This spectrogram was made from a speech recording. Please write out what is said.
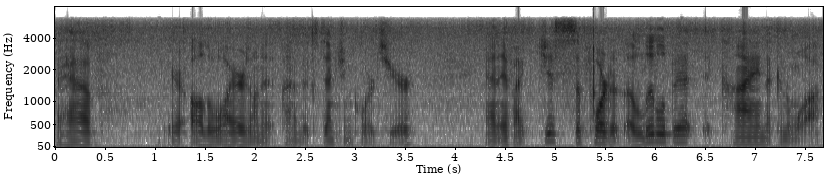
I have all the wires on it, kind of extension cords here. And if I just support it a little bit, it kind of can walk.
